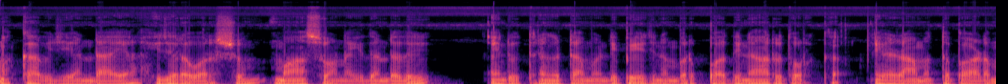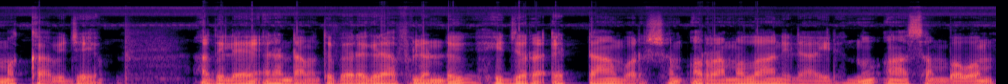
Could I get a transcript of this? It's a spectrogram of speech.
മക്ക വിജയം ഉണ്ടായ ഹിജറ വർഷം മാസമാണ് എഴുതേണ്ടത്. അതിന്റെ ഉത്തരം കിട്ടാൻ വേണ്ടി പേജ് നമ്പർ പതിനാറ് തുറക്കുക. ഏഴാമത്തെ പാഠം മക്ക വിജയം. അതിലെ രണ്ടാമത്തെ പാരഗ്രാഫിലുണ്ട്. ഹിജറ എട്ടാം വർഷം റമലാനിലായിരുന്നു ആ സംഭവം.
